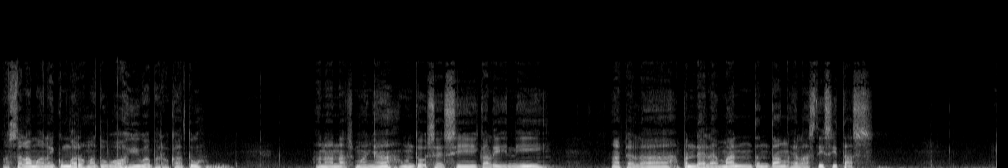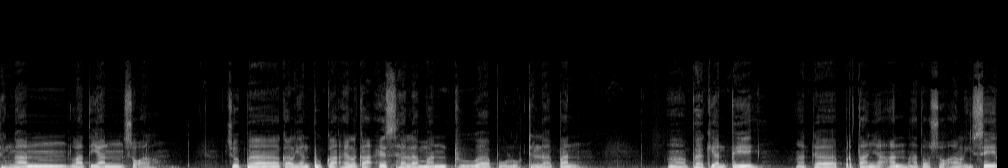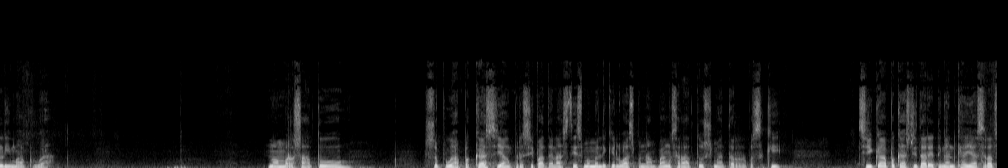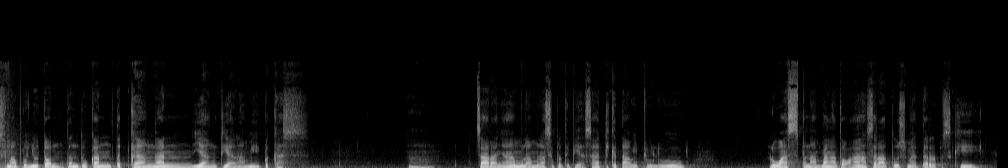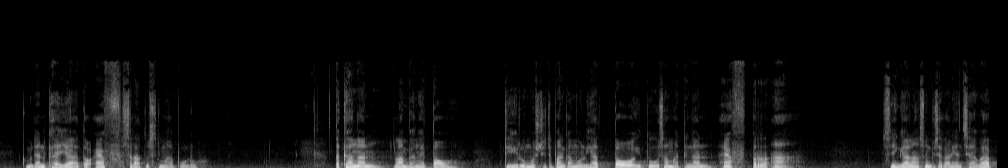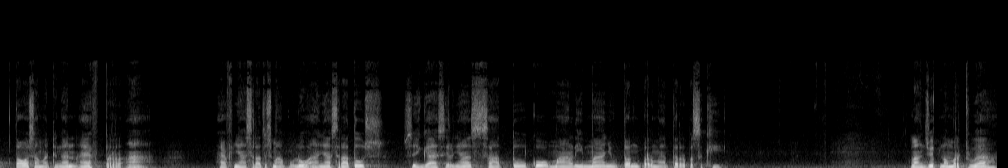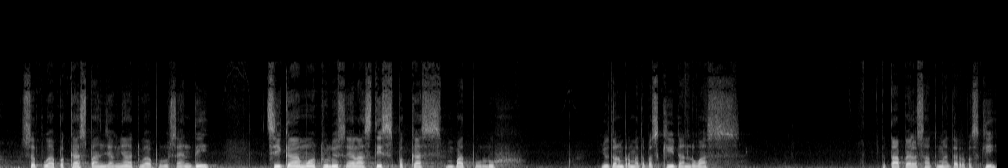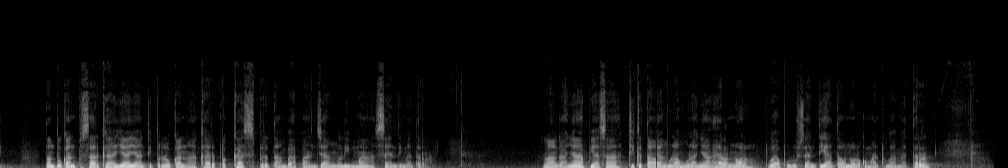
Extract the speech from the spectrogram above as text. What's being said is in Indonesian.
Assalamualaikum warahmatullahi wabarakatuh. Anak-anak semuanya, untuk sesi kali ini adalah pendalaman tentang elastisitas dengan latihan soal. Coba kalian buka LKS halaman 28 eh, bagian B ada pertanyaan atau soal isi 5 buah. Nomor satu, sebuah pegas yang bersifat elastis memiliki luas penampang 100 meter persegi. Jika pegas ditarik dengan gaya 150 Newton, tentukan tegangan yang dialami pegas. Hmm, caranya mula-mula seperti biasa, diketahui dulu luas penampang atau A 100 meter persegi. Kemudian gaya atau F 150 tegangan lambangnya to di rumus di depan kamu lihat to itu sama dengan F per A. Sehingga langsung bisa kalian jawab to sama dengan F per A. F nya 150 A nya 100 sehingga hasilnya 1,5 Newton per meter persegi lanjut nomor 2 sebuah pegas panjangnya 20 cm jika modulus elastis pegas 40 Newton per meter persegi dan luas. Ketapel 1 meter persegi, tentukan besar gaya yang diperlukan agar pegas bertambah panjang 5 cm. Langkahnya biasa diketahui yang mula-mulanya L0 20 cm atau 0,2 meter.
